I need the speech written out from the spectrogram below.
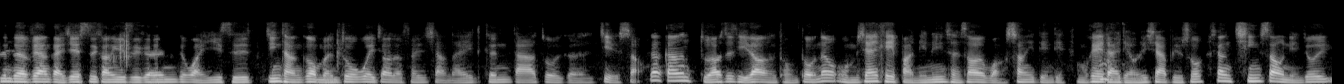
真的非常感谢思刚医师跟婉医师经常跟我们做卫教的分享，来跟大家做一个介绍。那刚刚主要是提到儿童痘，那我们现在可以把年龄层稍微往上一点点，我们可以来聊一下，比如说像青少年就会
